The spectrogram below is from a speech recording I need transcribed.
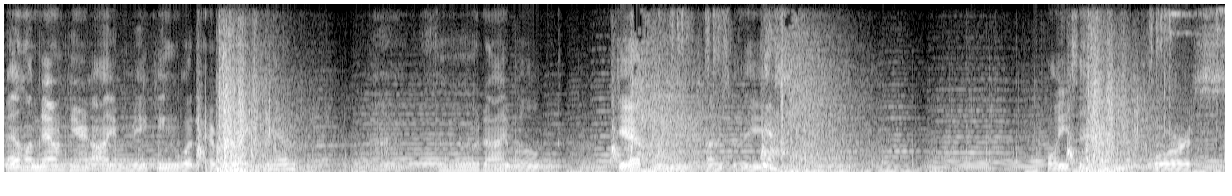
While I'm down here, I am making whatever I can. Food, I will definitely need tons of these. Poison, of course.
